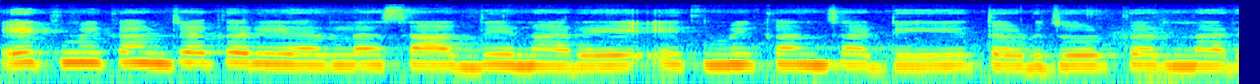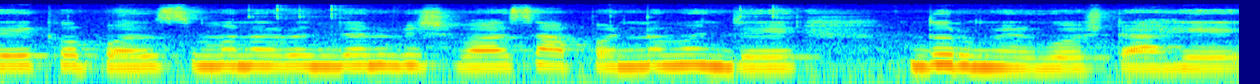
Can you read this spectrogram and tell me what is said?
एकमेकांच्या करिअरला साथ देणारे एकमेकांसाठी तडजोड करणारे कपल्स मनोरंजन विश्वास सापडणं म्हणजे दुर्मिळ गोष्ट आहे.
